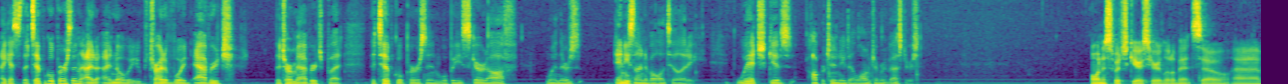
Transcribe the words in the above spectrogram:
I guess the typical person. I, I know we try to avoid average, the term average, but the typical person will be scared off when there's any sign of volatility, which gives opportunity to long term investors. I want to switch gears here a little bit. So, uh,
